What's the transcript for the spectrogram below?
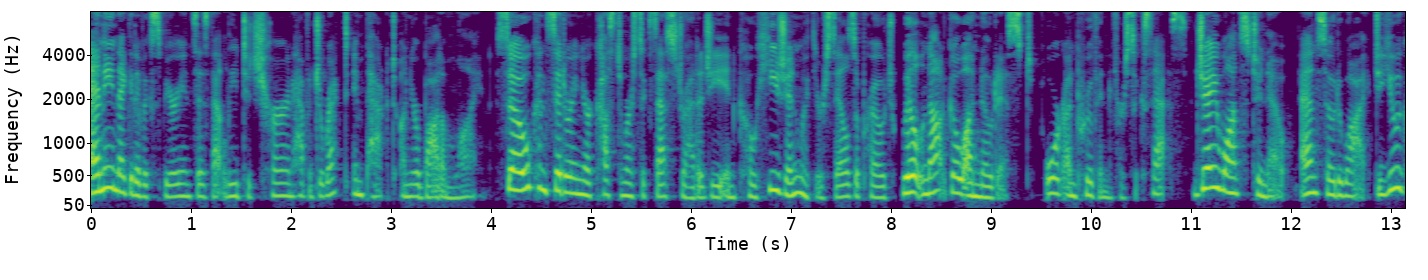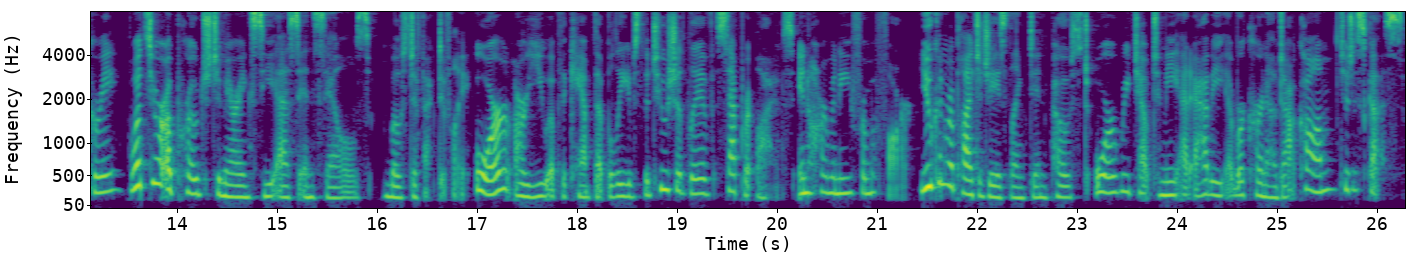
any negative experiences that lead to churn have a direct impact on your bottom line. So, considering your customer success strategy in cohesion with your sales approach will not go unnoticed or unproven for success. Jay wants to know, and so do I. Do you agree? What's your approach to marrying CS and sales most effectively? Or are you of the camp that believes the two should live separate lives in harmony from afar? You can reply to Jay's LinkedIn post or reach out to me at abby at recurnow.com to discuss.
